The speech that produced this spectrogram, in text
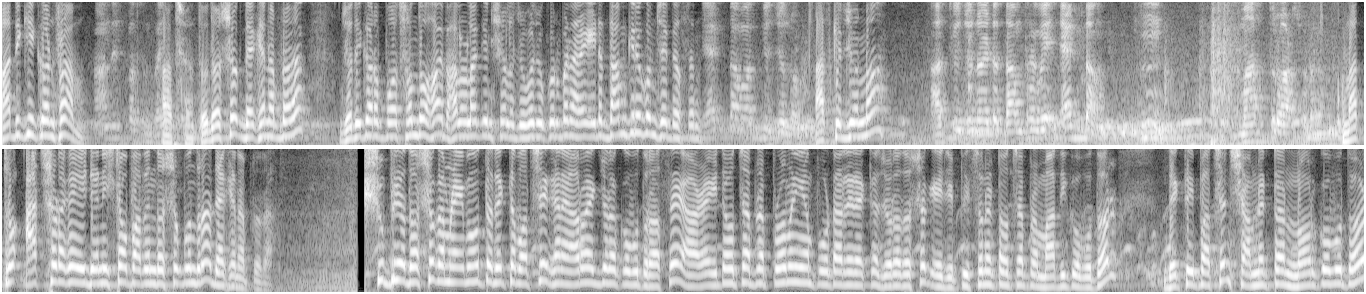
মাদি কি কনফার্ম ভাই। আচ্ছা তো দর্শক দেখেন আপনারা যদি কারও পছন্দ হয় ভালো লাগে ইনশাল্লাহ যোগাযোগ করবেন। আর এটার দাম কীরকম চাইতেছেন? একদম আজকের জন্য। আজকের জন্য? আজকের জন্য এটার দাম থাকবে একদম হুম মাত্র আটশো টাকা। মাত্র আটশো টাকায় এই ডেনিশটাও পাবেন দর্শক বন্ধুরা দেখেন আপনারা। সুপ্রিয় দর্শক, আমরা এই মুহূর্তে দেখতে পাচ্ছি এখানে আরও এক জোড়া কবুতর আছে। আর এটা হচ্ছে আপনার প্রোমিনিয়াম পোর্টারের একটা জোড়া দর্শক। এই যে পিছনেরটা হচ্ছে আপনার মাদি কবুতর। দেখতেই পাচ্ছেন, সামনেরটা নর কবুতর।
